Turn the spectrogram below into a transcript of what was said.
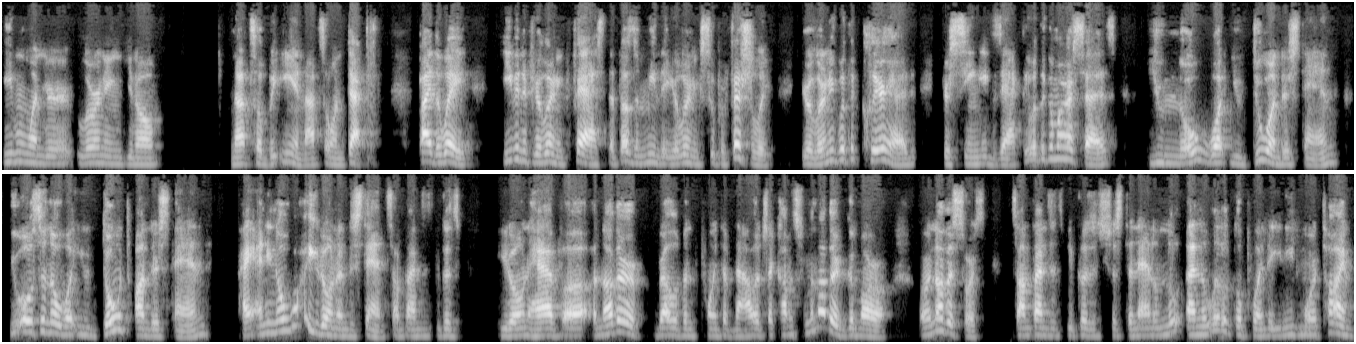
even when you're learning, you know, not so be'in, not so in depth. By the way, even if you're learning fast, that doesn't mean that you're learning superficially. You're learning with a clear head. You're seeing exactly what the Gemara says. You know what you do understand. You also know what you don't understand, right? and you know why you don't understand. Sometimes it's because you don't have uh, another relevant point of knowledge that comes from another Gemara or another source. Sometimes it's because it's just an anal- analytical point that you need more time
